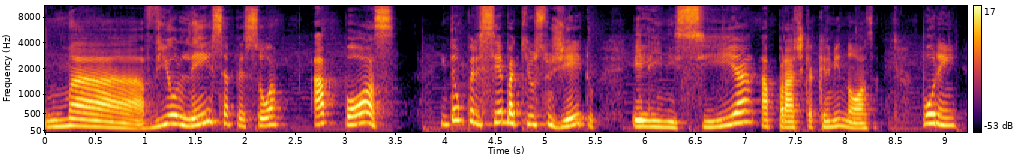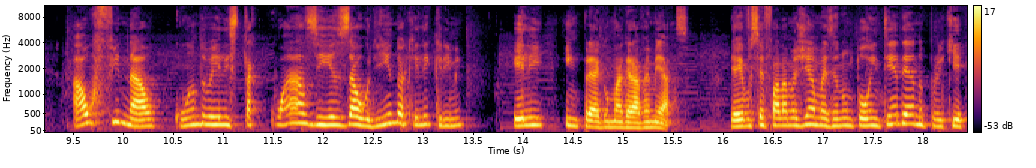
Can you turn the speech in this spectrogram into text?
uma violência à pessoa após. Então perceba que o sujeito ele inicia a prática criminosa, porém ao final, quando ele está quase exaurindo aquele crime, ele emprega uma grave ameaça. E aí você fala, mas Jean, mas eu não estou entendendo, porque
